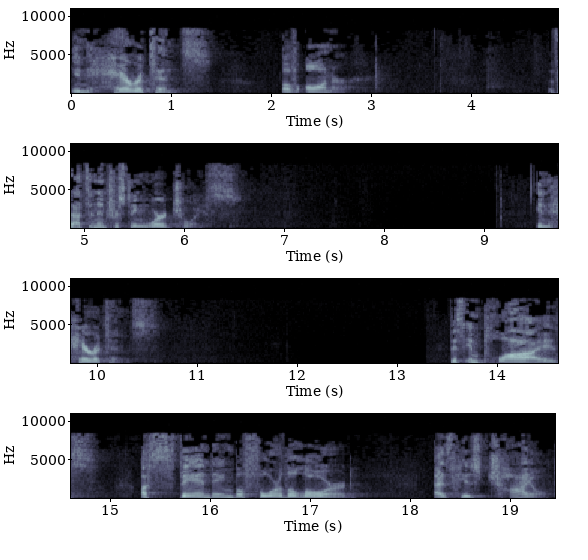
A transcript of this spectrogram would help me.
inheritance of honor. That's an interesting word choice. Inheritance. This implies a standing before the Lord as his child.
